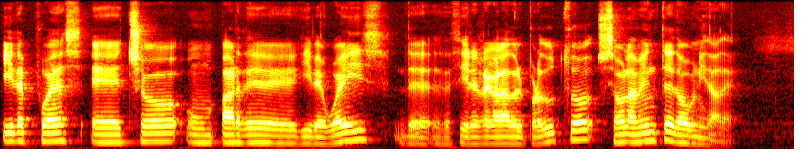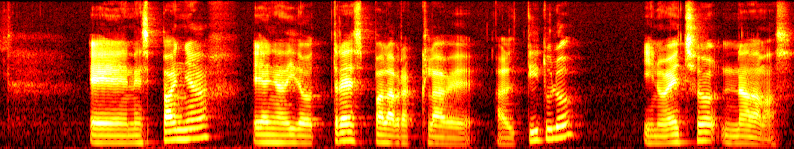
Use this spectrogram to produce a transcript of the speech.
y después he hecho un par de giveaways, es decir, he regalado el producto solamente dos unidades. En España he añadido tres palabras clave al título y no he hecho nada más.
